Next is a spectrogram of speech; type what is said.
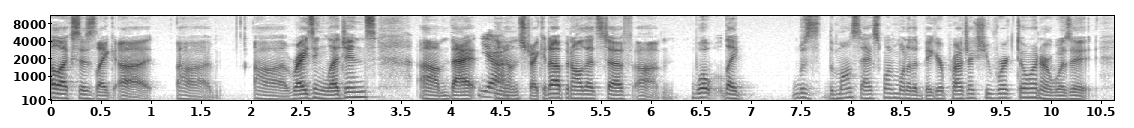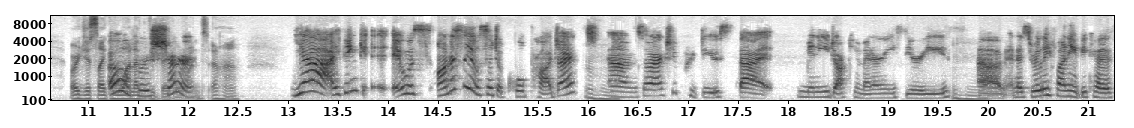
Alexa's like uh uh uh Rising Legends, um that yeah. you know and Strike It Up and all that stuff. Um what like was the Monsta X one one of the bigger projects you've worked on or was it or just like oh, one of the sure. bigger ones? Uh-huh. Yeah, I think it was honestly it was such a cool project. Mm-hmm. Um, so I actually produced that mini documentary series, mm-hmm. um, and it's really funny because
